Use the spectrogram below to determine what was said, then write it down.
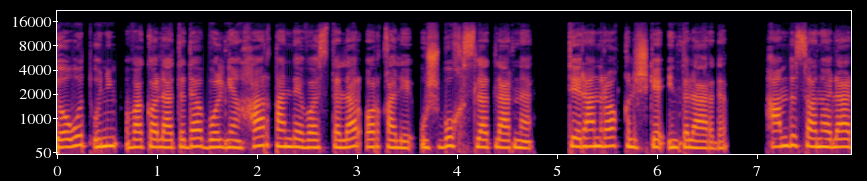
Dovud uning vakolatida bo'lgan har qanday vositalar orqali ushbu xislatlarni teranroq qilishga intilardi. Hamdu sanolar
